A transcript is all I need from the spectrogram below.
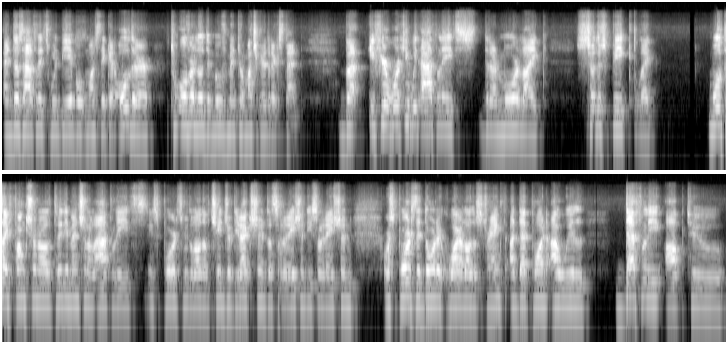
and those athletes will be able once they get older to overload the movement to a much greater extent. But if you're working with athletes that are more like so to speak like multifunctional three-dimensional athletes in sports with a lot of change of direction acceleration deceleration or sports that don't require a lot of strength. At that point i will definitely opt to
